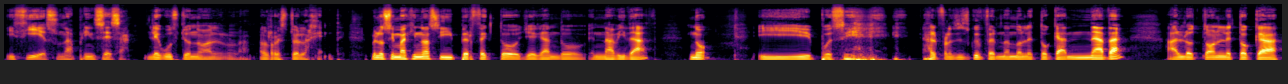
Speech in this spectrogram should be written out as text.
Y sí es una princesa, le guste o no al, resto de la gente. Me los imagino así perfecto llegando en Navidad, ¿no? Y pues sí, al Francisco y Fernando le toca nada. Al Otón le toca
